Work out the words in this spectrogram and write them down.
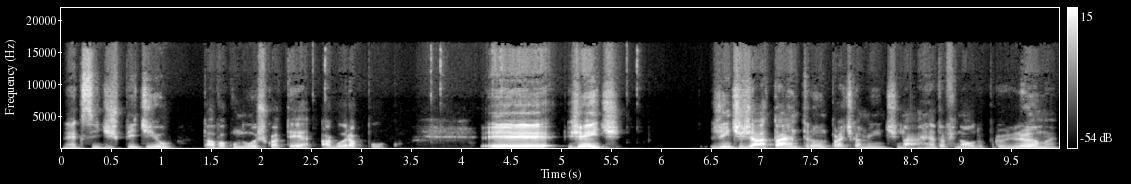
né, que se despediu, estava conosco até agora há pouco. É, gente, a gente já está entrando praticamente na reta final do programa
